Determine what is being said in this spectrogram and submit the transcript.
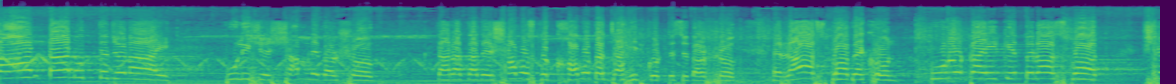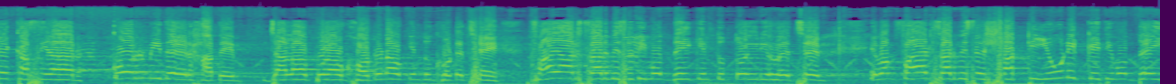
টান টান উত্তেজনায় পুলিশের সামনে দর্শক, তারা তাদের সমস্ত ক্ষমতা জাহির করতেছে দর্শক। রাজপথ এখন পুরোটাই কিন্তু রাজপথ। শেখ হাসিনার কর্মীদের হাতে জ্বালাও পোড়াও ঘটনাও কিন্তু ঘটেছে। ফায়ার সার্ভিস ইতিমধ্যেই কিন্তু তৈরি হয়েছে এবং ফায়ার সার্ভিসের ষাটটি ইউনিটকে ইতিমধ্যেই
